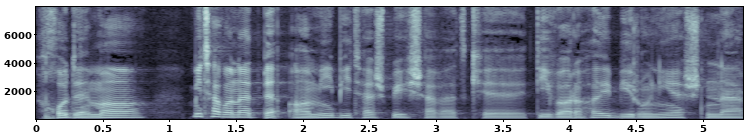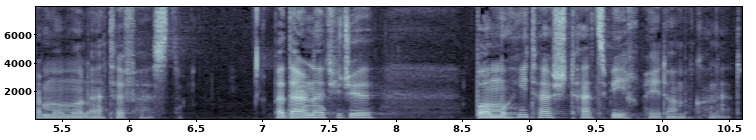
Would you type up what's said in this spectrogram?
خود ما می تواند به آمی بی تشبیه شود که دیوارهای بیرونیش نرم و منعطف است و در نتیجه با محیطش تطبیق پیدا می کند.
